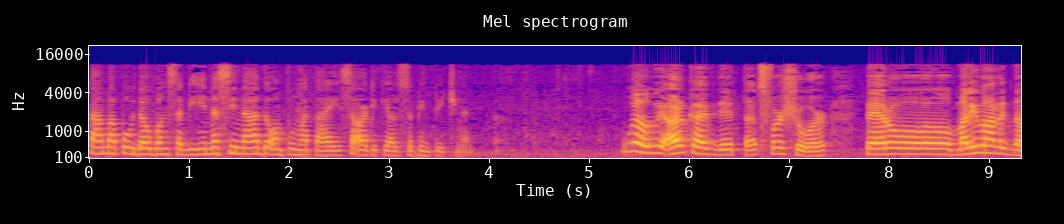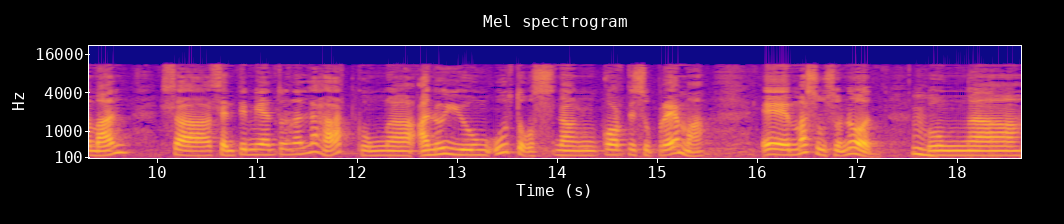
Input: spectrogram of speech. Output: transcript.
tama po daw bang sabihin na Senado ang pumatay sa articles of impeachment? Well, we archived it, that's for sure. Pero maliwanag naman sa sentimiento ng lahat kung ah, ano yung utos ng Korte Suprema, eh masusunod. Kung ah,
